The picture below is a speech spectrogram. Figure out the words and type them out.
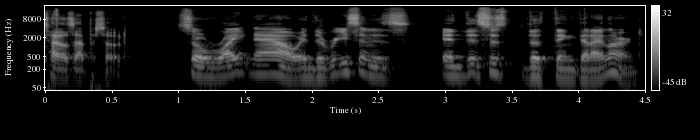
titles episode. So right now, and the reason is, and this is the thing that I learned.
